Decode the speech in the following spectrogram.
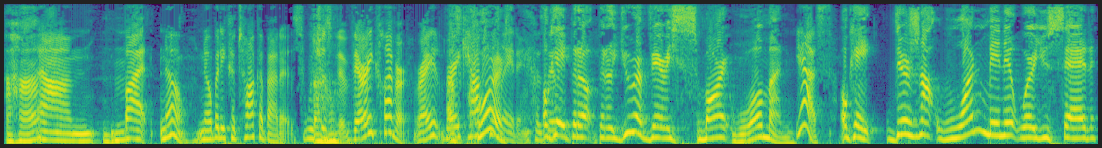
Uh-huh. um, but no, nobody could talk about it, which was very clever, right? Very Of calculating. Okay, pero, pero you're a very smart woman. Yes. Okay, there's not one minute where you said,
